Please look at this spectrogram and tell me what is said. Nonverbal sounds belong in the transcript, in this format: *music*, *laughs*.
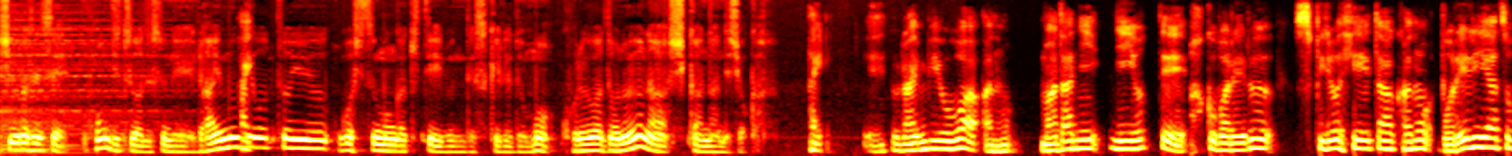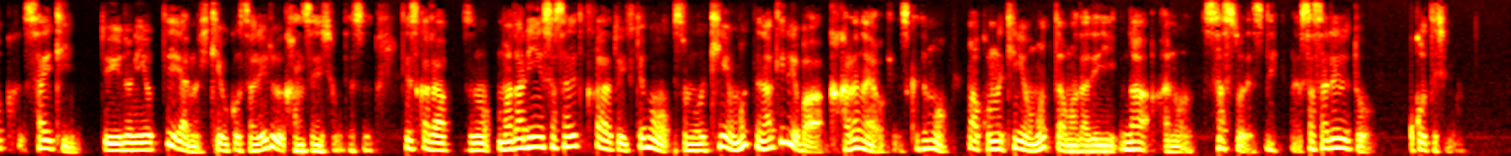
石黒先生本日はですねライム病というご質問が来ているんですけれども、はい、これはどのような疾患なんでしょうか？はい、えーと、ライム病はあのマダニによって運ばれるスピロヘーター科のボレリア属細菌というのによってあの引き起こされる感染症です。ですから、そのマダニに刺されたからといっても、その菌を持ってなければかからないわけですけども、まあ、この菌を持ったマダニがあの刺すとですね、刺されると起こってしまう。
